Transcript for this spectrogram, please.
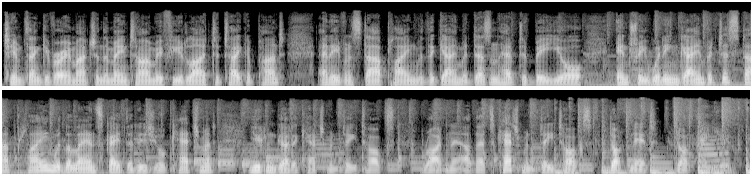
Tim, thank you very much. In the meantime, if you'd like to take a punt and even start playing with the game, it doesn't have to be your entry winning game, but just start playing with the landscape that is your catchment. You can go to Catchment Detox right now. That's catchmentdetox.net.au.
